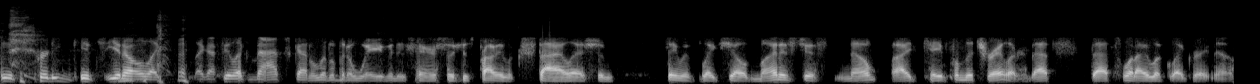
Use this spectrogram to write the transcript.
it's pretty it's you know like like I feel like Matt's got a little bit of wave in his hair, so his probably looks stylish and same with Blake Shelton. Mine is just no, I came from the trailer. That's that's what I look like right now.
